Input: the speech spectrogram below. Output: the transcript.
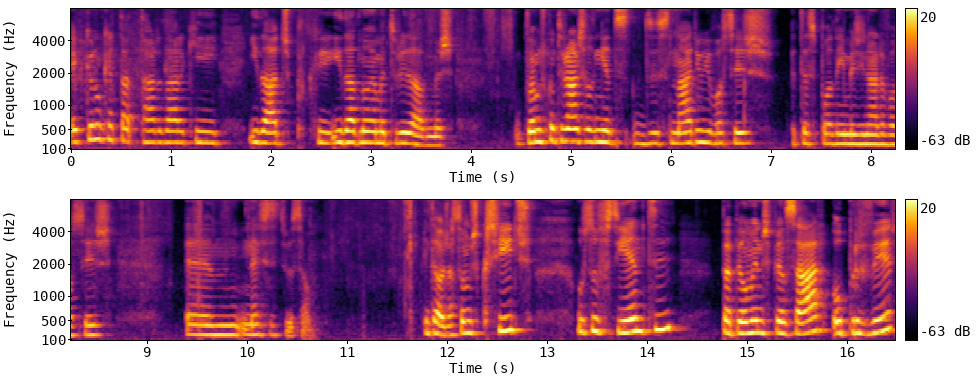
É que eu não quero estar a dar aqui idades, porque idade não é maturidade, mas vamos continuar esta linha de, de cenário e vocês até se podem imaginar a vocês um, nessa situação. Então, já somos crescidos o suficiente para pelo menos pensar ou prever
